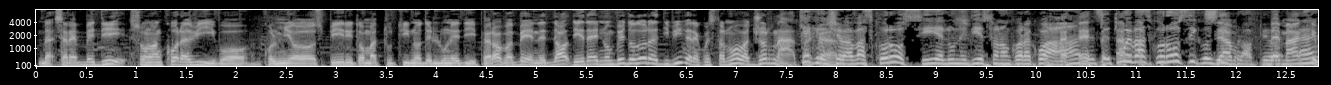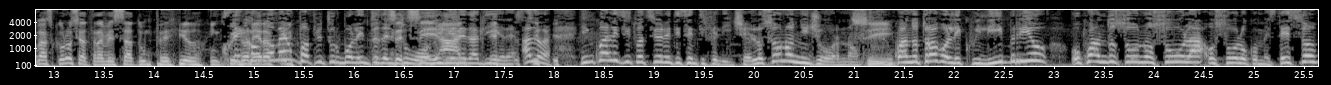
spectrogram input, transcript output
Beh, sarebbe di sono ancora vivo col mio spirito mattutino del lunedì, però va bene, no, direi non vedo l'ora di vivere questa nuova giornata. Chi è che cara. diceva Vasco Rossi? È lunedì e sono ancora qua? Eh, tu e Vasco Rossi così siamo- proprio. Beh, ma anche eh? Vasco Rossi ha attraversato un periodo in cui non Secondo era me è un po' più turbolento del Sì, tuo, sì, mi viene anche, da dire. sì. Allora, in quale situazione ti senti felice? Lo sono ogni giorno? Sì. Quando trovo l'equilibrio o quando sono sola o solo con me stesso?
